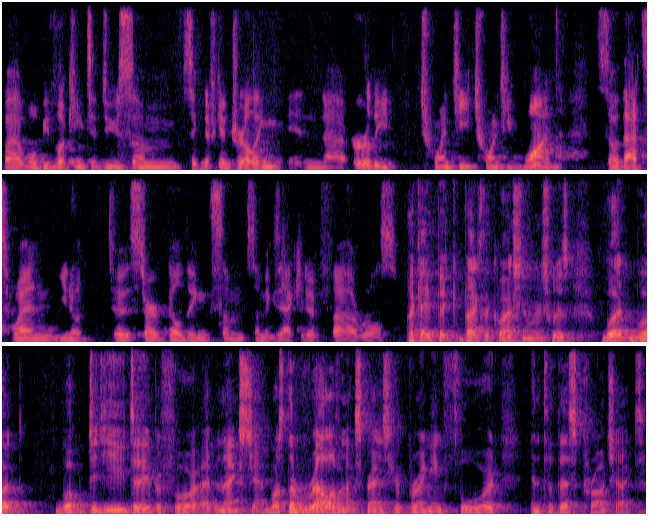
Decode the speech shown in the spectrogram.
But we'll be looking to do some significant drilling in uh, early 2021. So that's when you know to start building some some executive uh, roles. Okay, but back to the question, which was what what what did you do before at NextGen? What's the relevant experience you're bringing forward into this project?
